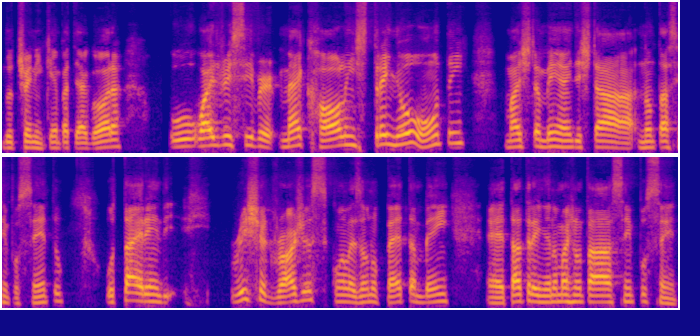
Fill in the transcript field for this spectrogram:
do training camp até agora. O wide receiver Mac Hollins treinou ontem, mas também ainda está não está 100%. O tight end Richard Rogers, com a lesão no pé, também está é, treinando, mas não está 100%.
